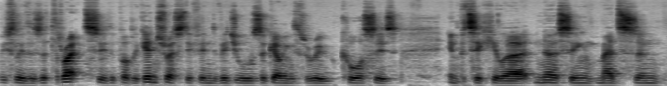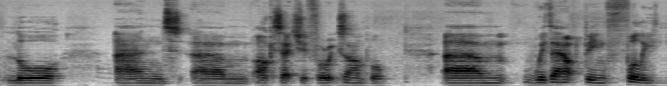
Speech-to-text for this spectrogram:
Obviously, there's a threat to the public interest if individuals are going through courses, in particular nursing, medicine, law, and um, architecture, for example, um, without being fully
